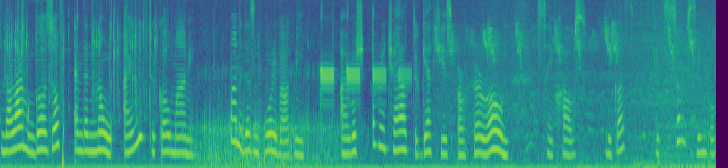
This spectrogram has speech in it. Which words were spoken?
the alarm goes off and I know I need to call mommy. Mommy doesn't worry about me. I wish every child to get his or her own safe house because it's so simple.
